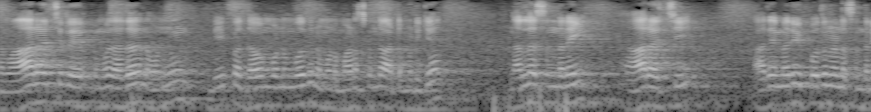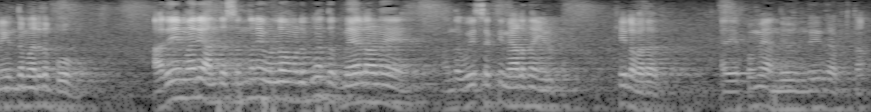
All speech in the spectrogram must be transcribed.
நம்ம ஆராய்ச்சியில் இருக்கும்போது அதாவது ஒன்றும் டீப்பாக தவம் பண்ணும்போது நம்மளோட மனசு வந்து ஆட்டோமேட்டிக்காக நல்ல சிந்தனை ஆராய்ச்சி அதே மாதிரி பொதுநல சிந்தனை இந்த மாதிரி தான் போகும். அதே மாதிரி அந்த சிந்தனை உள்ளவங்களுக்கும் அந்த மேலான அந்த உயிர் சக்தி மேலே தான் இருக்கும். கீழே வராது. அது எப்போவுமே அந்த இந்த இது அப்படி தான்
